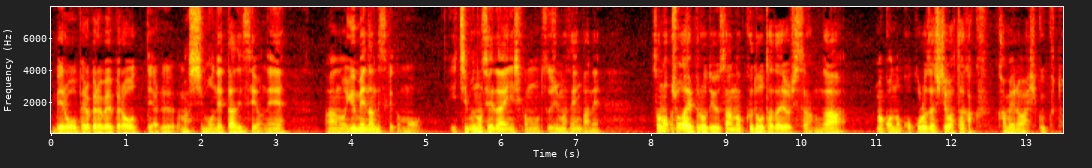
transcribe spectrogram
ベロをペロペロペロペロってやる、まあ、下ネタですよね。あの、有名なんですけども、一部の世代にしかもう通じませんがね、その初代プロデューサーの工藤忠義さんが、まあ、この志は高く、カメラは低くと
